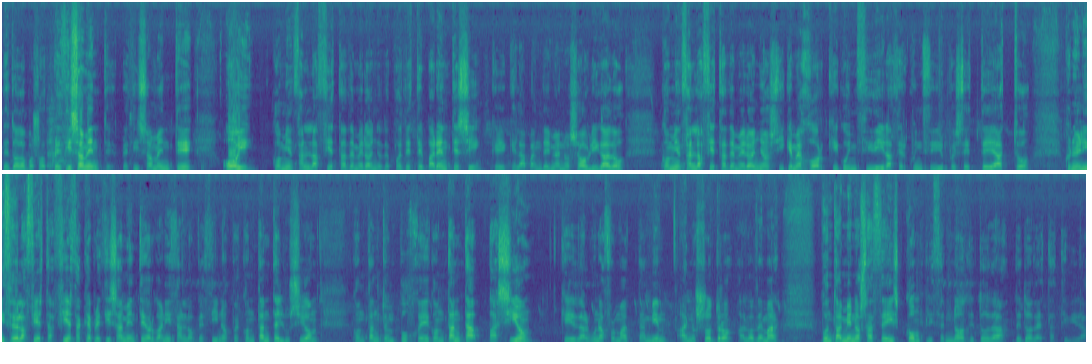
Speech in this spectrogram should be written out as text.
de todos vosotros. Precisamente, precisamente hoy comienzan las fiestas de Meroño, después de este paréntesis que, la pandemia nos ha obligado comienzan las fiestas de Meroños y qué mejor que coincidir, hacer coincidir pues este acto con el inicio de las fiestas, fiestas que precisamente organizan los vecinos pues con tanta ilusión, con tanto empuje, con tanta pasión que de alguna forma también a nosotros, a los demás, pues también nos hacéis cómplices ¿no? de, toda, de toda esta actividad.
